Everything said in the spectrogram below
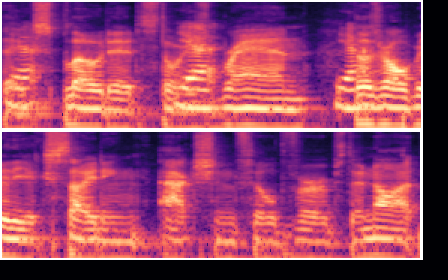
they Yeah. exploded, stories Yeah. ran, yeah those are all really exciting action filled verbs. They're not,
